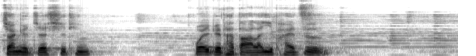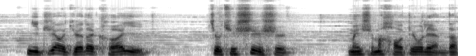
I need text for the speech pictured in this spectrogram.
讲给杰西听，我也给他打了一排字：你只要觉得可以，就去试试。没什么好丢脸的，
